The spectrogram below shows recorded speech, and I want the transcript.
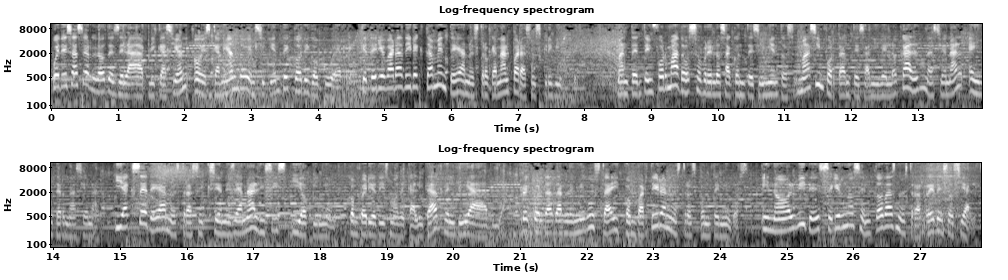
Puedes hacerlo desde la aplicación o escaneando el siguiente código QR que te llevará directamente a nuestro canal para suscribirte. Mantente informado sobre los acontecimientos más importantes a nivel local, nacional e internacional. Y accede a nuestras secciones de análisis y opinión, con periodismo de calidad del día a día. Recuerda darle me gusta y compartir nuestros contenidos. Y no olvides seguirnos en todas nuestras redes sociales.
